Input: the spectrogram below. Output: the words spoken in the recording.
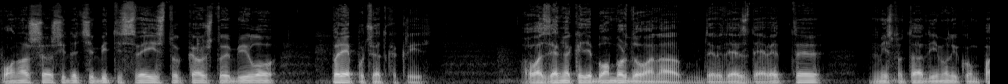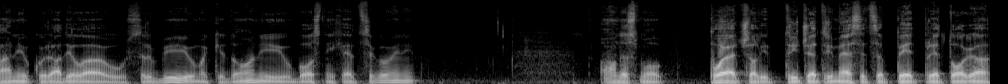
ponašaš i da će biti sve isto kao što je bilo pre početka krize. Ova zemlja kad je bombardovana 99. mi smo tada imali kompaniju koja radila u Srbiji, u Makedoniji, u Bosni i Hercegovini. onda smo pojačali 3-4 meseca, pet pre toga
